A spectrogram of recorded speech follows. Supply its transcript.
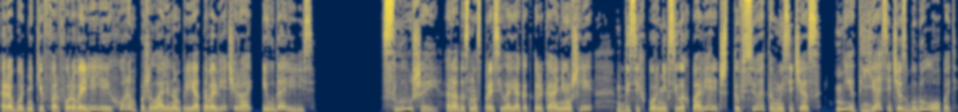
Работники в фарфоровой лилии хором пожелали нам приятного вечера и удалились. «Слушай», — радостно спросила я, как только они ушли, до сих пор не в силах поверить, что все это мы сейчас... Нет, я сейчас буду лопать.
